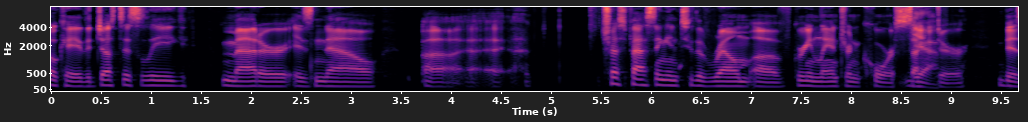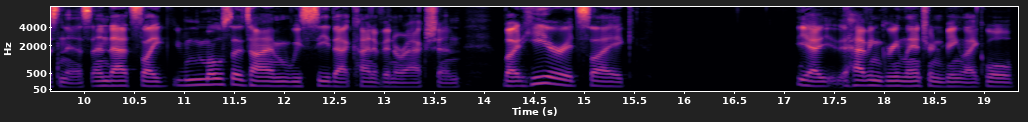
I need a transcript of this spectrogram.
okay, the Justice League matter is now uh, trespassing into the realm of Green Lantern Corps Yeah. sector business, and that's like most of the time we see that kind of interaction. But here it's like, yeah, having Green Lantern being like, well,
